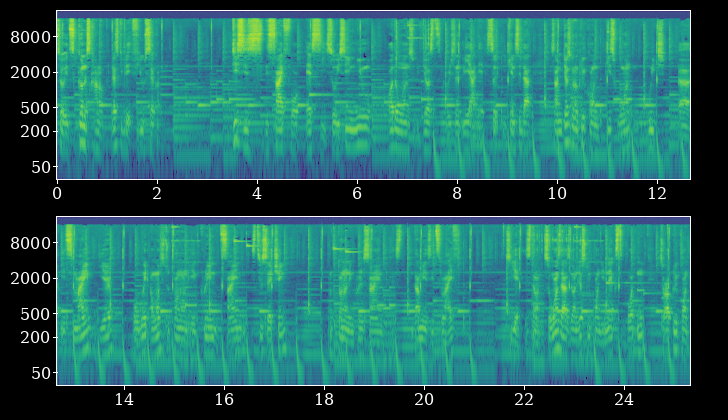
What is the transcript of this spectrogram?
So it's gonna scan up. Let's give it a few seconds this is the site for SC so you see new other ones we just recently added. So you can see that. So I'm just gonna click on this one which uh, it's mine here. But wait I want to turn on a green sign still searching. Turn on a green sign. That means it's live. So yeah it's done. So once that's done just click on the next button. So i'll click on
